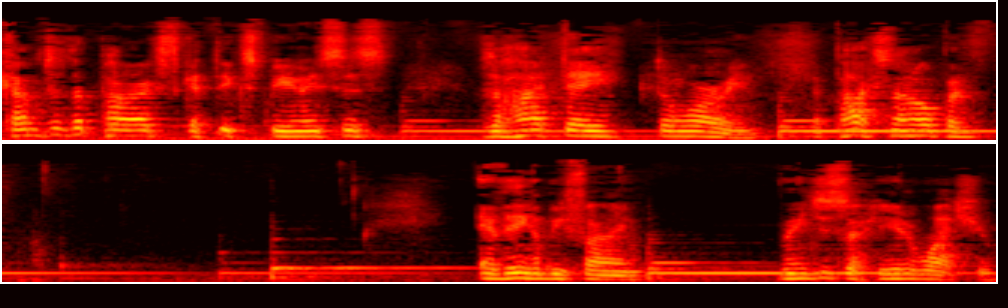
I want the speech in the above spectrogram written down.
come to the parks, get the experiences. It was a hot day, don't worry. The park's not open. Everything will be fine. Rangers are here to watch you.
